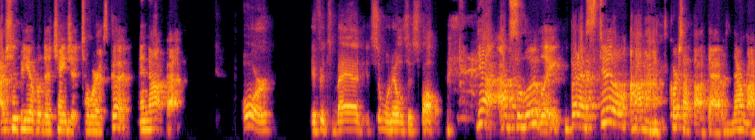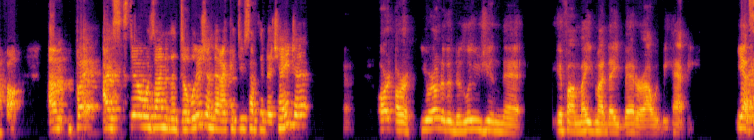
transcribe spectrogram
I should be able to change it to where it's good and not bad. Or if it's bad, it's someone else's fault. Yeah, absolutely. But I still, uh, of course, I thought that it was never my fault. Um, but I still was under the delusion that I could do something to change it. Or, or you were under the delusion that if I made my day better, I would be happy. Yes,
